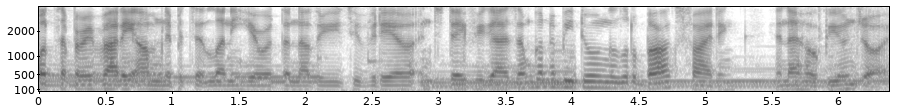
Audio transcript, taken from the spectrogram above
What's up everybody, I'm Omnipotent Lenny here with another YouTube video, and today for you guys I'm going to be doing a little box fighting, and I hope you enjoy.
